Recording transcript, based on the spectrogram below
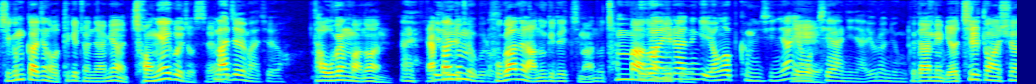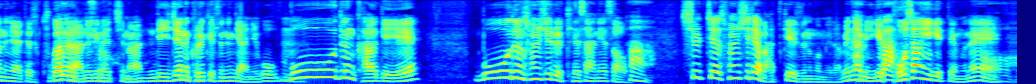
지금까지는 어떻게 줬냐면 정액을 줬어요. 맞아요, 맞아요. 다 500만 원. 네, 약간 좀 일률적으로. 구간을 나누기도 했지만 뭐 천만 원. 구간이라는 게 영업 금지냐, 예. 영업 제한이냐 이런 정도. 그다음에 며칠 동안 쉬었느냐에 대해서 구간을 그렇죠. 나누긴 했지만 근데 이제는 그렇게 주는 게 아니고 음. 모든 가게의 모든 손실을 계산해서 아, 실제 손실에 맞게 해주는 겁니다. 왜냐하면 이게 각각? 보상이기 때문에 어.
